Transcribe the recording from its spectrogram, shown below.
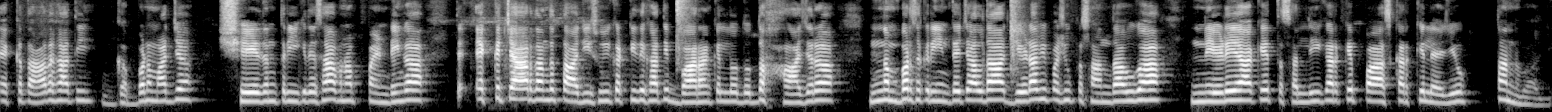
ਇੱਕ ਤਾਂ ਦਿਖਾਤੀ ਗੱਬਣ ਮੱਝ 6 ਦਿਨ ਤਰੀਕ ਦੇ ਹਿਸਾਬ ਨਾਲ ਪੈਂਡਿੰਗ ਆ। ਤੇ ਇੱਕ ਚਾਰ ਦੰਦ ਤਾਜੀ ਸੂਈ ਕੱਟੀ ਦਿਖਾਤੀ 12 ਕਿਲੋ ਦੁੱਧ ਹਾਜ਼ਰ। ਨੰਬਰ ਸਕਰੀਨ ਤੇ ਚੱਲਦਾ ਜਿਹੜਾ ਵੀ ਪਸ਼ੂ ਪਸੰਦ ਆਊਗਾ ਨੇੜੇ ਆ ਕੇ ਤਸੱਲੀ ਕਰਕੇ ਪਾਸ ਕਰਕੇ ਲੈ ਜਿਓ। ਧੰਨਵਾਦ ਜੀ।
